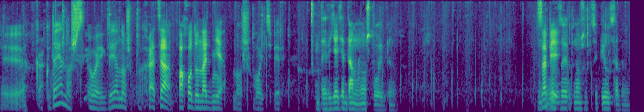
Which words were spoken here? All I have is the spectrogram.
Э, А куда я нож? Ой, где я нож? Хотя, походу, на дне нож мой теперь. Да я тебе дам нож твой, блин. Забей. Вот за этот нож уцепился, блин.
